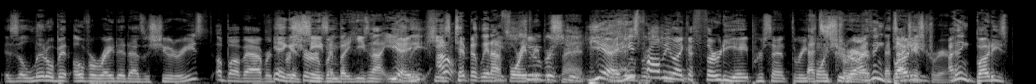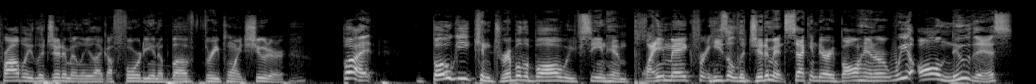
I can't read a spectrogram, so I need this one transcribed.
is a little bit overrated as a shooter. He's above average He had a for good sure, season, but he's not Yeah, usually. he- he's typically not forty three percent. Yeah, he's Super probably streaky. like a thirty-eight percent three-point shooter. career. I think That's Buddy's. I think Buddy's probably legitimately like a forty and above three-point shooter, but. Bogey can dribble the ball. We've seen him play make for. He's a legitimate secondary ball handler. We all knew this,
